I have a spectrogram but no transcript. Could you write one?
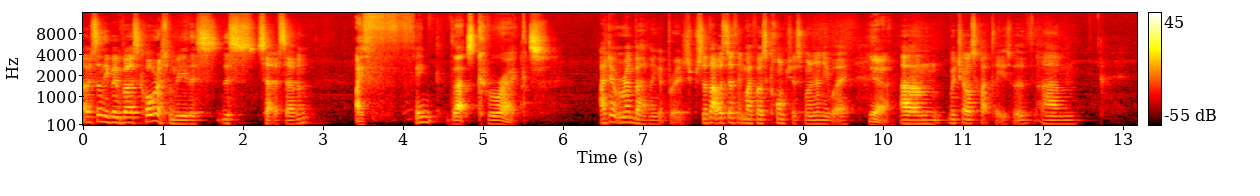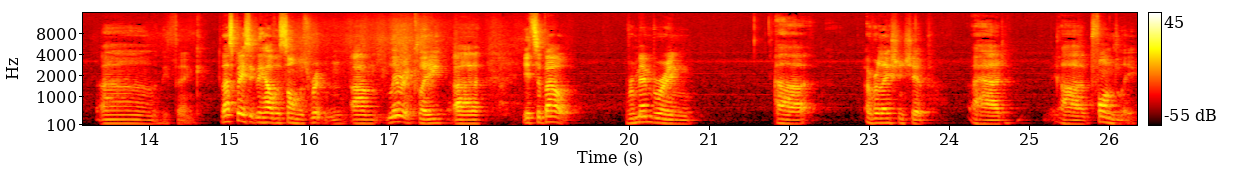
it's only been verse chorus for me this this set of seven. I think that's correct. I don't remember having a bridge, so that was definitely my first conscious one anyway, Yeah. um, which I was quite pleased with. Um, uh, let me think. That's basically how the song was written. Um, lyrically, uh, it's about remembering uh, a relationship I had uh, fondly.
